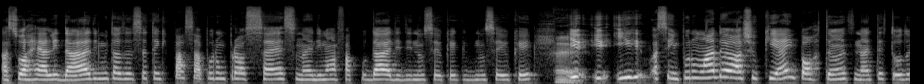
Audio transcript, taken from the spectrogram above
a sua realidade, muitas vezes você tem que passar por um processo, né, de uma faculdade, de não sei o que, de não sei o que. É. E, e, e, assim, por um lado eu acho que é importante, né, ter todo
